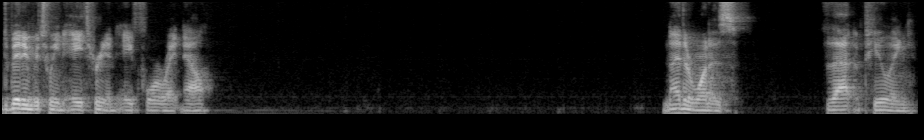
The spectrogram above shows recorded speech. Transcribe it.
Debating between A3 and A4 right now. Neither one is that appealing.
